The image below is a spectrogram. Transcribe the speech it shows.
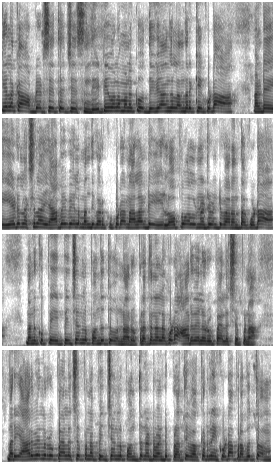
కీలక అప్డేట్స్ అయితే చేసింది. ఇటీవల మనకు దివ్యాంగులందరికీ కూడా అంటే ఏడు లక్షల యాభై వేల మంది వరకు కూడా నాలాంటి లోపాలు ఉన్నటువంటి వారంతా కూడా మనకు పి- పింఛన్లు పొందుతూ ఉన్నారు. ప్రతి నెల కూడా ఆరు వేల రూపాయల చొప్పున. మరి ఆరు వేల రూపాయల చొప్పున పింఛన్లు పొందుతున్నటువంటి ప్రతి ఒక్కరిని కూడా ప్రభుత్వం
